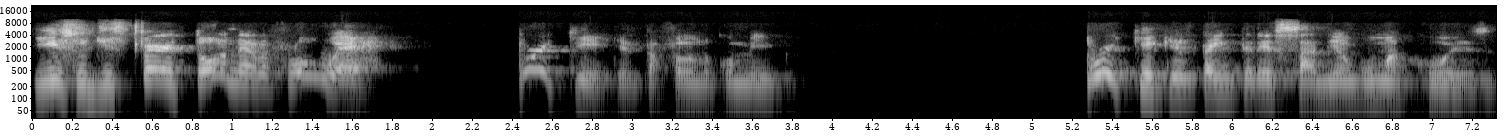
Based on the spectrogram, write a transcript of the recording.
Isso despertou nela. Ela falou: Ué, por que, que ele tá falando comigo? Por que, que ele está interessado em alguma coisa?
